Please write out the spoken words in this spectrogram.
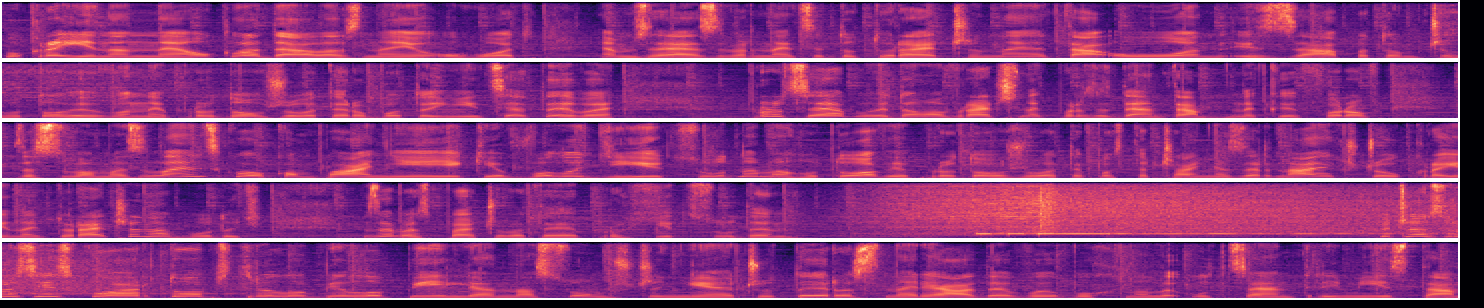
Україна не укладала з нею угод. МЗС звернеться до Туреччини та ООН із запитом, чи готові вони продовжувати роботу ініціативи. Про це повідомив речник президента Никифоров. За словами Зеленського, компанії, які володіють суднами, готові продовжувати постачання зерна, якщо Україна і Туреччина будуть забезпечувати прохід суден. Під час російського артобстрілу Білопілля на Сумщині чотири снаряди вибухнули у центрі міста.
